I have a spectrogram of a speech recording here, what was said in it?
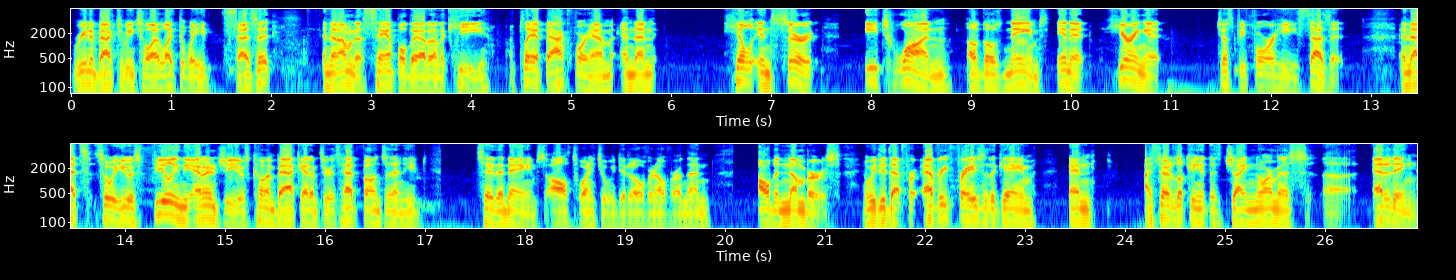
read it back to me until I like the way he says it, and then I'm going to sample that on a key, and play it back for him, and then he'll insert each one of those names in it, hearing it just before he says it. And that's so he was feeling the energy. It was coming back at him through his headphones, and then he'd say the names, all 22. We did it over and over, and then all the numbers. And we did that for every phrase of the game. And I started looking at this ginormous uh, editing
